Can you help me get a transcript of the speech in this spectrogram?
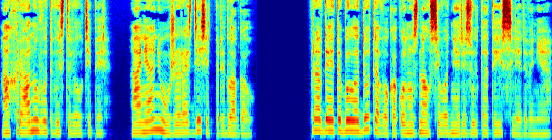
Охрану вот выставил теперь, а няню уже раз десять предлагал. Правда, это было до того, как он узнал сегодня результаты исследования.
